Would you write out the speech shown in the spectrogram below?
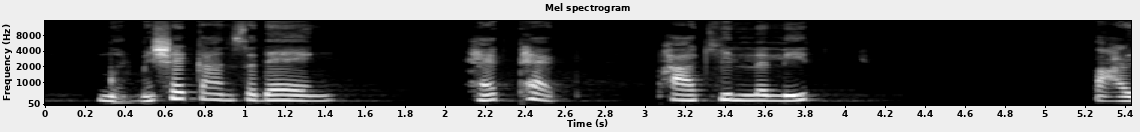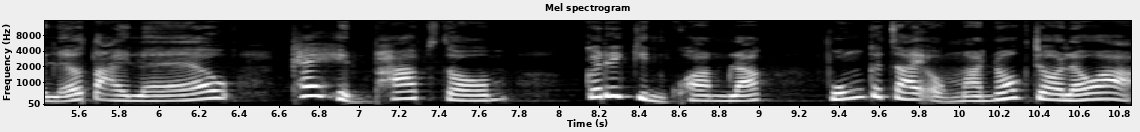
ๆ เหมือนไม่ใช่การแสดงแฮชแท็กพาคินลลิต ตายแล้วตายแล้ว แค่เห็นภาพซ้อมก็ได้กลิ่นความรัก ฟุ้งกระจายออกมานอกจอแล้วอะ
